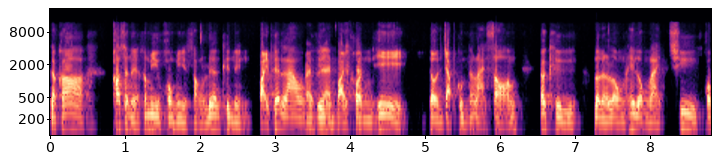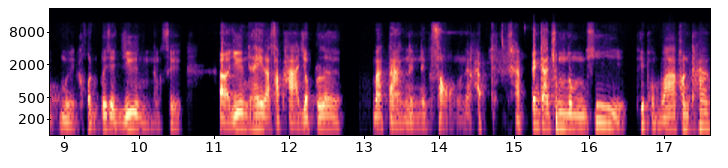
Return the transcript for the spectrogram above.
แล้วก็ ข้อเสนอเขามีอยู่คงมีอยู่สองเรื่องคือหนึ่งปล่อยเพื่อนเราปล่ก็อยคือเพื่อนปล่อยคนที่โดนจับกลุ่มทั้งหลายสองก็คือรณรงค์ให้ลงรายชื่อครบหมื่นคนเพื่อจะยื่นหนังสือเอ่อยื่นให้รัฐสภายกเลิกมาตราหนึ่งหนึ่งสองนะครับครับ เป็นการชุมนุมที่ที่ผมว่าค่อนข้าง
